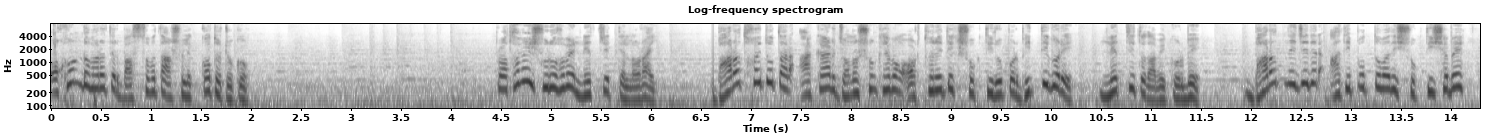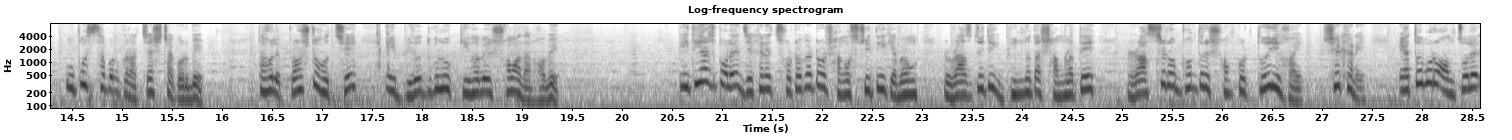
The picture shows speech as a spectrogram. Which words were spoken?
অখণ্ড ভারতের বাস্তবতা আসলে কতটুকু। প্রথমেই শুরু হবে নেতৃত্বের লড়াই। ভারত হয়তো তার আকার, জনসংখ্যা এবং অর্থনৈতিক শক্তির উপর ভিত্তি করে নেতৃত্ব দাবি করবে। ভারত নিজেদের আধিপত্যবাদী শক্তি হিসেবে উপস্থাপন করার চেষ্টা করবে। তাহলে প্রশ্ন হচ্ছে, এই বিরোধগুলো কীভাবে সমাধান হবে? ইতিহাস বলে যেখানে ছোটখাটো সাংস্কৃতিক এবং রাজনৈতিক ভিন্নতা সামলাতে রাষ্ট্রের অভ্যন্তরে সংকট তৈরি হয়, সেখানে এত বড় অঞ্চলের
